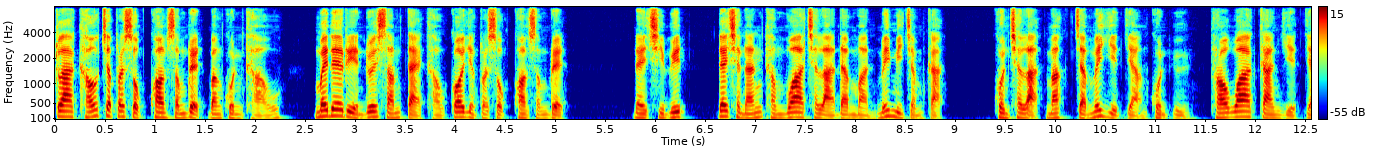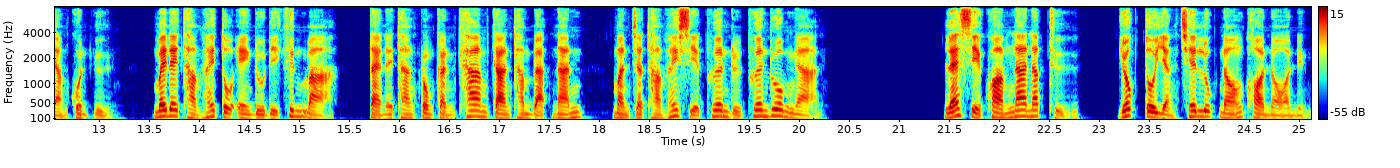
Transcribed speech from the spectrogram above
กล้าเขาจะประสบความสำเร็จบางคนเขา ไม่ได้เรียนด้วยซ้ำแต่เขาก็ยังประสบความสำเร็จ ในชีวิต ได้ฉะนั้นคำว่าฉลาดดำมันไม่มีจำกัด คนฉลาดมักจะไม่เหยียดหยามคนอื่น เพราะว่าการเหยียดหยามคนอื่น ไม่ได้ทำให้ตัวเองดูดีขึ้นมา แต่ในทางตรงกันข้ามการทำแบบนั้น มันจะทำให้เสียเพื่อนหรือเพื่อนร่วมงาน และเสียความน่านับถือ ยกตัวอย่างเช่นลูกน้องคอนอหนึ่ง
